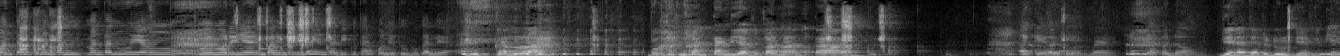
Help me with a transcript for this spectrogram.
mantan mantan mantanmu yang memorinya yang paling terindah yang tadi ku telepon itu bukan ya? Bukanlah. Bukan mantan dia, bukan mantan. Oke oke. Terus siapa dong? Dian aja dulu Dian, Dian Dian,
